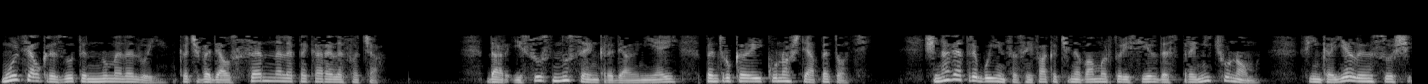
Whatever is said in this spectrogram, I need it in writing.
mulți au crezut în numele Lui, căci vedeau semnele pe care le făcea. Dar Isus nu se încredea în ei, pentru că îi cunoștea pe toți. Și n-avea trebuință să-i facă cineva mărturisiri despre niciun om, fiindcă el însuși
